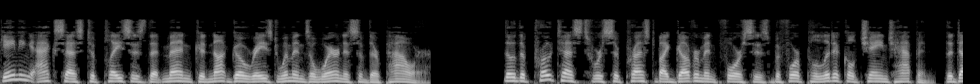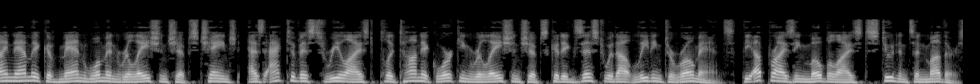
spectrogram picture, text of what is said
Gaining access to places that men could not go raised women's awareness of their power. Though the protests were suppressed by government forces before political change happened, the dynamic of man-woman relationships changed, as activists realized platonic working relationships could exist without leading to romance. The uprising mobilized students and mothers.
